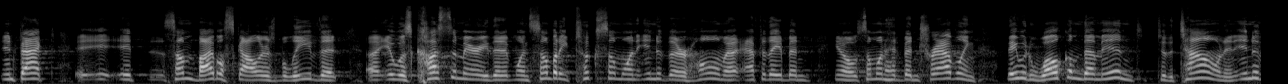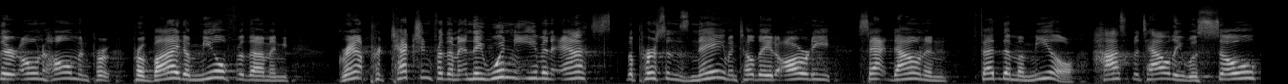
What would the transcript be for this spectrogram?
In fact, it, it, some Bible scholars believe that uh, it was customary that when somebody took someone into their home after they had been, you know, someone had been traveling, they would welcome them in to the town and into their own home and pro- provide a meal for them and grant protection for them, and they wouldn't even ask the person's name until they had already sat down and fed them a meal. Hospitality was so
